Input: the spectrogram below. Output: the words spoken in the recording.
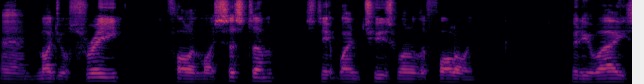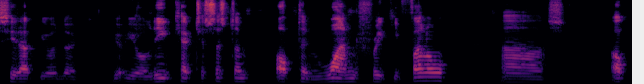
and module 3 follow my system step 1 choose one of the following. Video A set up your your lead capture system opt-in 1 freaky funnel uh, op,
